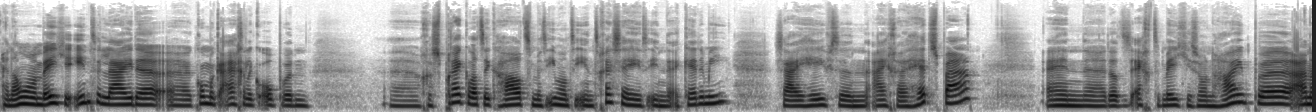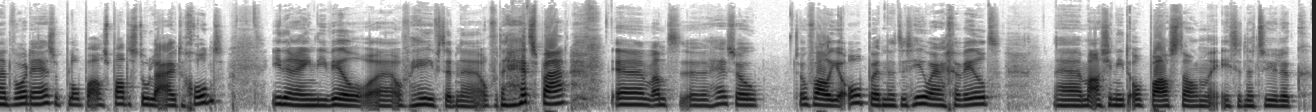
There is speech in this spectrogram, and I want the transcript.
En om een beetje in te leiden, uh, kom ik eigenlijk op een uh, gesprek wat ik had met iemand die interesse heeft in de Academy. Zij heeft een eigen headspa. En dat is echt een beetje zo'n hype aan het worden. Hè. Ze ploppen als paddenstoelen uit de grond. Iedereen die wil of heeft een, of een headspa. want hè, zo, zo val je op en het is heel erg gewild. Uh, maar als je niet oppast, dan is het natuurlijk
